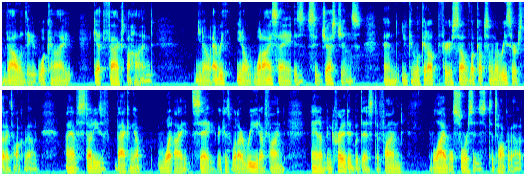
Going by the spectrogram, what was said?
validate? What can i get facts behind. You know, every you know what I say is suggestions, and you can look it up for yourself. Look up some of the research that I talk about. I have studies backing up what I say because what I read, I find, and I've been credited with this to find reliable sources to talk about.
